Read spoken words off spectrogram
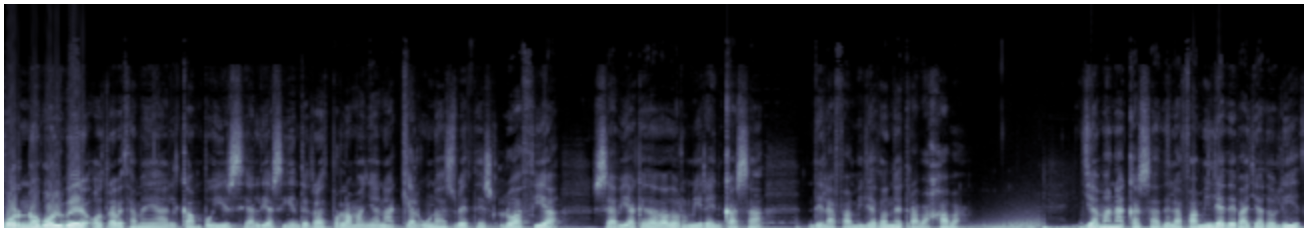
por no volver otra vez a media del campo e irse al día siguiente otra vez por la mañana, que algunas veces lo hacía, se había quedado a dormir en casa de la familia donde trabajaba. Llaman a casa de la familia de Valladolid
